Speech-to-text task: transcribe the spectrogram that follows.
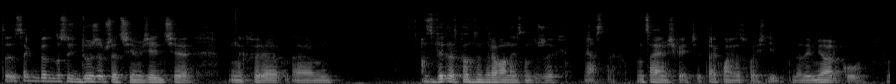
To jest jakby dosyć duże przedsięwzięcie, które zwykle skoncentrowane jest na dużych miastach, na całym świecie, tak? Mają swoje siedziby w Nowym Jorku, w,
